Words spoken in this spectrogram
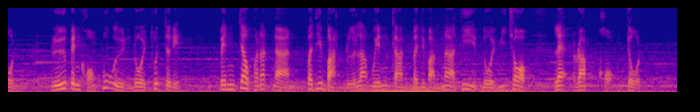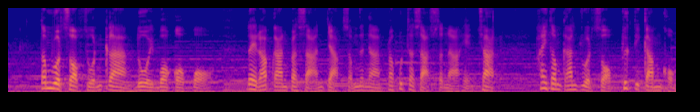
ตน หรือเป็นของผู้อื่นโดยทุจริต เป็นเจ้าพนักงานปฏิบัติหรือละเว้นการปฏิบัติหน้าที่โดยมิชอบและรับของโจรตำรวจสอบสวนกลางโดยบกปได้รับการประสานจากสำนักงานพระพุทธศาสนาแห่งชาติ ให้ทำการตรวจสอบพฤติกรรมของ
